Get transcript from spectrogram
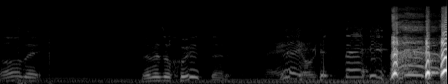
Åh nej. Vem är det som skjuter? nej, jag... Nej!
